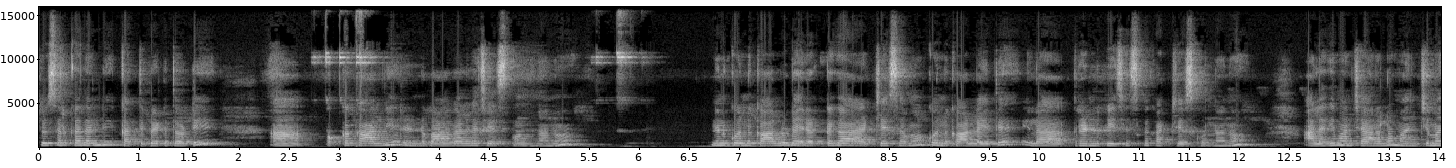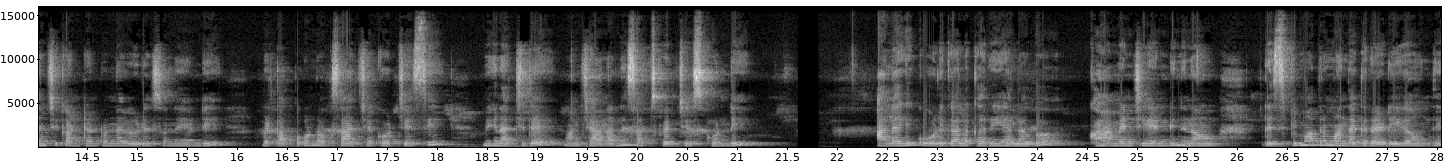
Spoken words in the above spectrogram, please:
చూసారు కదండి కత్తిపేటతోటి ఒక్క కాల్ని రెండు భాగాలుగా చేసుకుంటున్నాను. నేను కొన్ని కాళ్ళు డైరెక్ట్గా యాడ్ చేసాము కొన్ని కాళ్ళు అయితే ఇలా రెండు పీసెస్గా కట్ చేసుకున్నాను. అలాగే మన ఛానల్లో మంచి మంచి కంటెంట్ ఉన్న వీడియోస్ ఉన్నాయండి. మీరు తప్పకుండా ఒకసారి చెక్అవుట్ చేసి మీకు నచ్చితే మన ఛానల్ని సబ్స్క్రైబ్ చేసుకోండి. అలాగే కోడికాల కర్రీ ఎలాగో కామెంట్ చేయండి. నేను రెసిపీ మాత్రం మన దగ్గర రెడీగా ఉంది.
